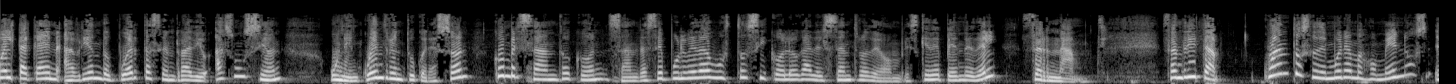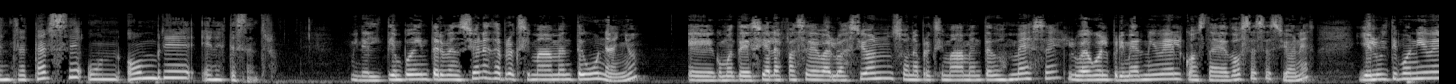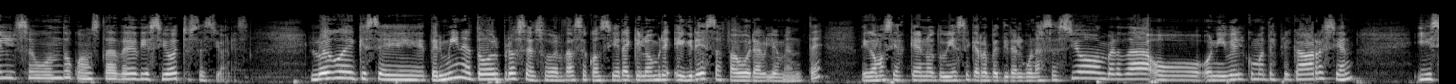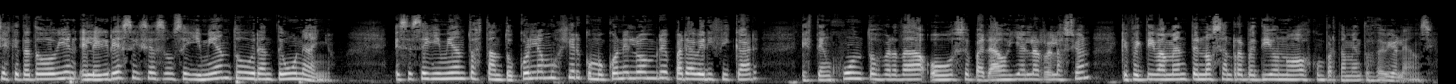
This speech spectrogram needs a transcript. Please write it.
Vuelta acá en Abriendo Puertas en Radio Asunción, un encuentro en tu corazón, conversando con Sandra Sepúlveda Busto, psicóloga del Centro de Hombres, que depende del CERNAM. Sandrita, ¿cuánto se demora más o menos en tratarse un hombre en este centro? Mira, el tiempo de intervención es de aproximadamente un año. Eh, como te decía, la fase de evaluación son aproximadamente dos meses. Luego el primer nivel consta de 12 sesiones y el último nivel, segundo, consta de 18 sesiones. Luego de que se termine todo el proceso, ¿verdad? Se considera que el hombre egresa favorablemente, digamos si es que no tuviese que repetir alguna sesión, ¿verdad? O, o nivel, como te explicaba recién. Y si es que está todo bien, él egresa y se hace un seguimiento durante un año. Ese seguimiento es tanto con la mujer como con el hombre para verificar estén juntos, ¿verdad? O separados ya en la relación, que efectivamente no se han repetido nuevos comportamientos de violencia.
